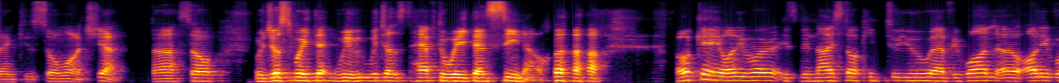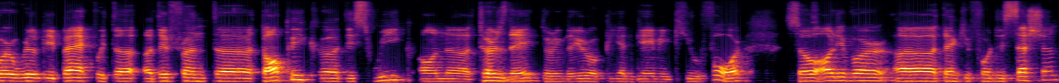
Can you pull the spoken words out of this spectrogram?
Thank you so much. Yeah. Uh, so we just wait. We we just have to wait and see now. okay, Oliver. It's been nice talking to you, everyone. Uh, Oliver will be back with a, a different uh, topic uh, this week on uh, Thursday during the European Gaming Q4. So Oliver, uh, thank you for this session.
